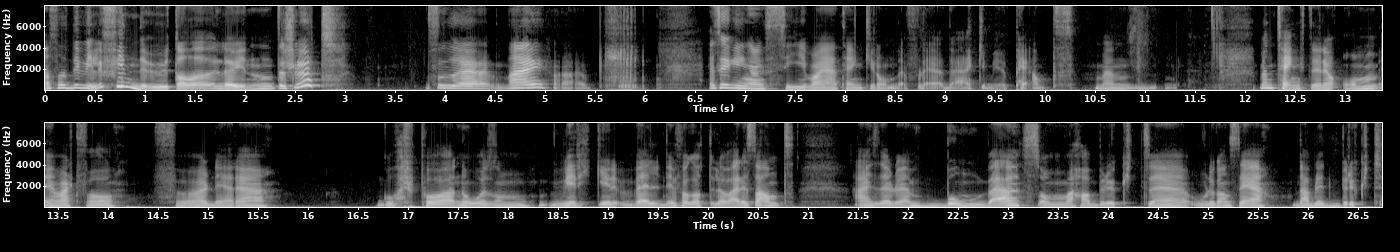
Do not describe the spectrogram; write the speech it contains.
Altså, de vil jo finne ut av løgnen til slutt. Så det Nei. Jeg skal ikke engang si hva jeg tenker om det, for det, det er ikke mye pent. Men, men tenk dere om, i hvert fall før dere går på noe som virker veldig for godt til å være sant. Her ser du en bombe som har brukt eh, Hvor du kan se det har blitt brukt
